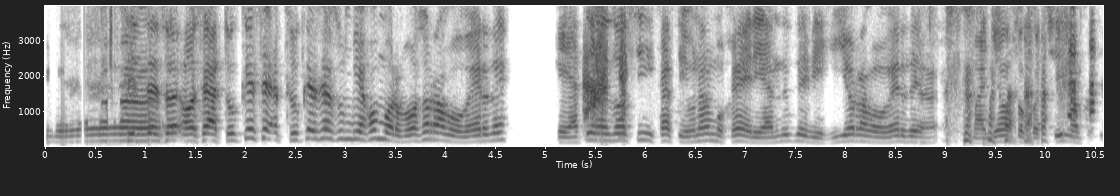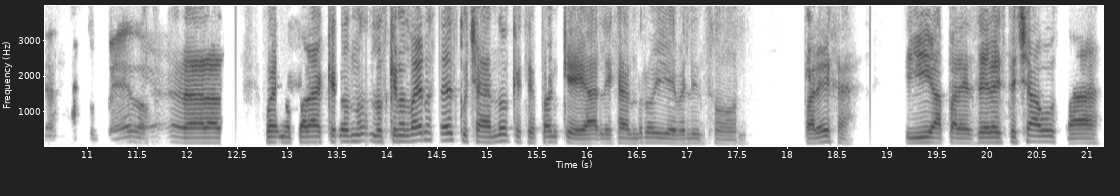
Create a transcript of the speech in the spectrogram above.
Si te so- o sea, tú que, sea- tú que seas un viejo morboso rabo verde, que ya tienes dos hijas y una mujer y andes de viejillo rabo verde, mañoso, cochino, pues ya es estupendo. Bueno, para que los, los que nos vayan a estar escuchando, que sepan que Alejandro y Evelyn son pareja. Y al parecer este chavo está,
